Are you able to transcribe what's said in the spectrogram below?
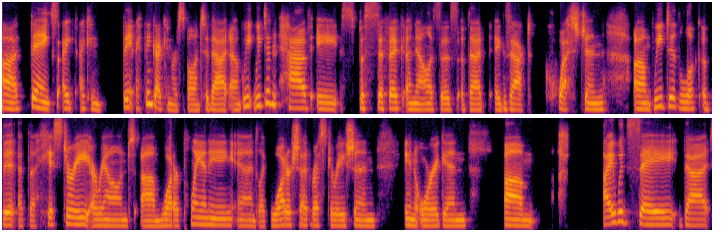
Uh, thanks. I, I can think, I think I can respond to that. Um, we, we didn't have a specific analysis of that exact question. Um, we did look a bit at the history around um, water planning and like watershed restoration in Oregon. Um, I would say that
